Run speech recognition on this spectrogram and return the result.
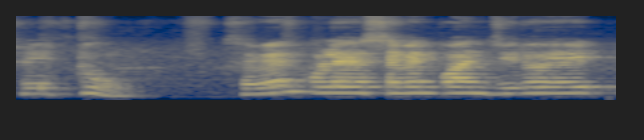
three two seven বলে seven point zero eight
